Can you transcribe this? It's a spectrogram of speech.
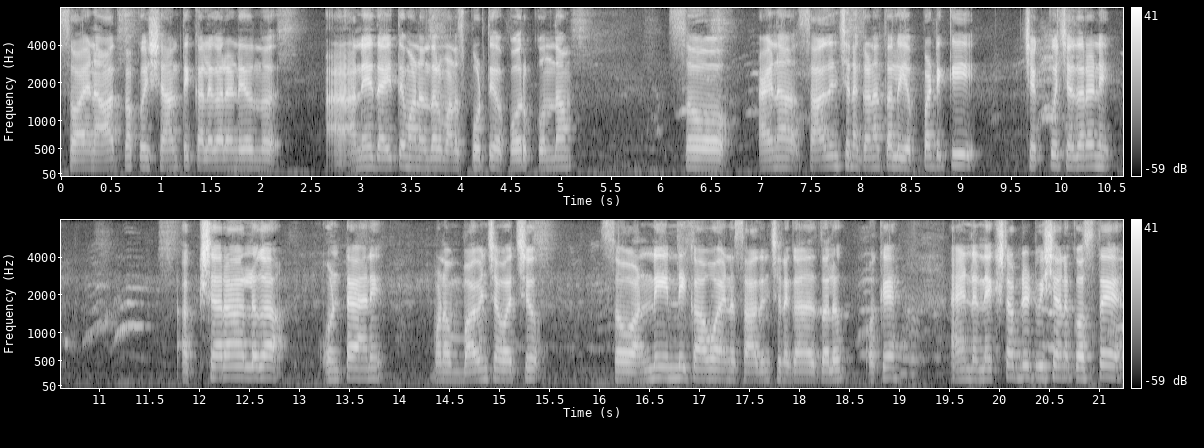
సో ఆయన ఆత్మకు శాంతి కలగాలనేది అనేది అయితే మనందరం మనస్ఫూర్తిగా కోరుకుందాం. సో ఆయన సాధించిన ఘనతలు ఎప్పటికీ చెక్కు చెదరని అక్షరాలుగా ఉంటాయని మనం భావించవచ్చు. సో అన్నీ ఇన్ని కావు ఆయన సాధించిన ఘనతలు. ఓకే? అండ్ నెక్స్ట్ అప్డేట్ విషయానికి వస్తే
